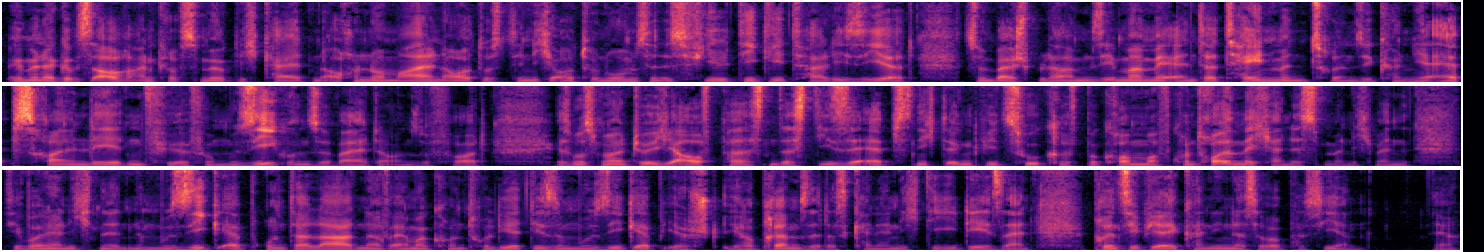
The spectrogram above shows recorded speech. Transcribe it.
Ich meine, da gibt es auch Angriffsmöglichkeiten. Auch in normalen Autos, die nicht autonom sind, ist viel digitalisiert. Zum Beispiel haben sie immer mehr Entertainment drin. Sie können hier Apps reinladen für, für Musik und so weiter und so fort. Jetzt muss man natürlich aufpassen, dass diese Apps nicht irgendwie Zugriff bekommen auf Kontrollmechanismen. Ich meine, sie wollen ja nicht eine, eine Musik-App runterladen, auf einmal kontrolliert diese Musik-App ihre, ihre Bremse. Das kann ja nicht die Idee sein. Prinzipiell kann ihnen das aber passieren. Ja,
